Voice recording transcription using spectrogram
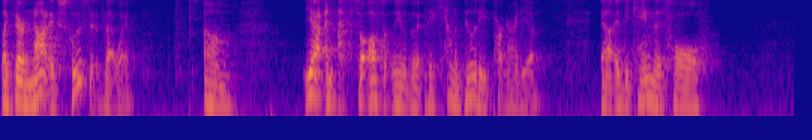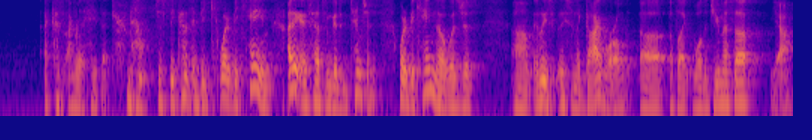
like they're not exclusive that way. Um, yeah, and so also you know the, the accountability partner idea, uh, it became this whole. Because I really hate that term now, just because it be, what it became. I think it's had some good intentions. What it became though was just, um, at least at least in the guy world, uh, of like, well, did you mess up? Yeah.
